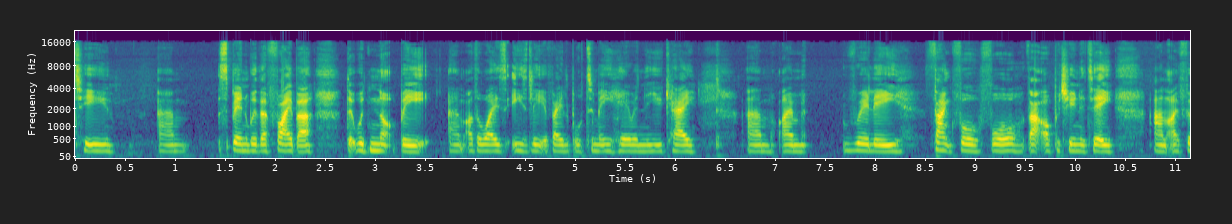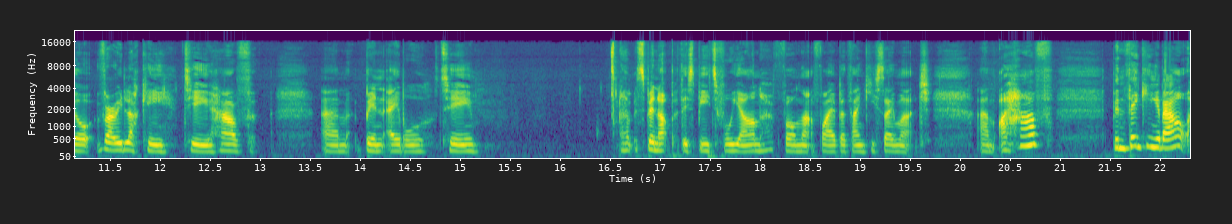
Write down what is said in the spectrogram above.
to um, spin with a fibre that would not be um, otherwise easily available to me here in the UK. Um, I'm really thankful for that opportunity and I feel very lucky to have um, been able to um, spin up this beautiful yarn from that fibre. Thank you so much. Um, I have been thinking about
